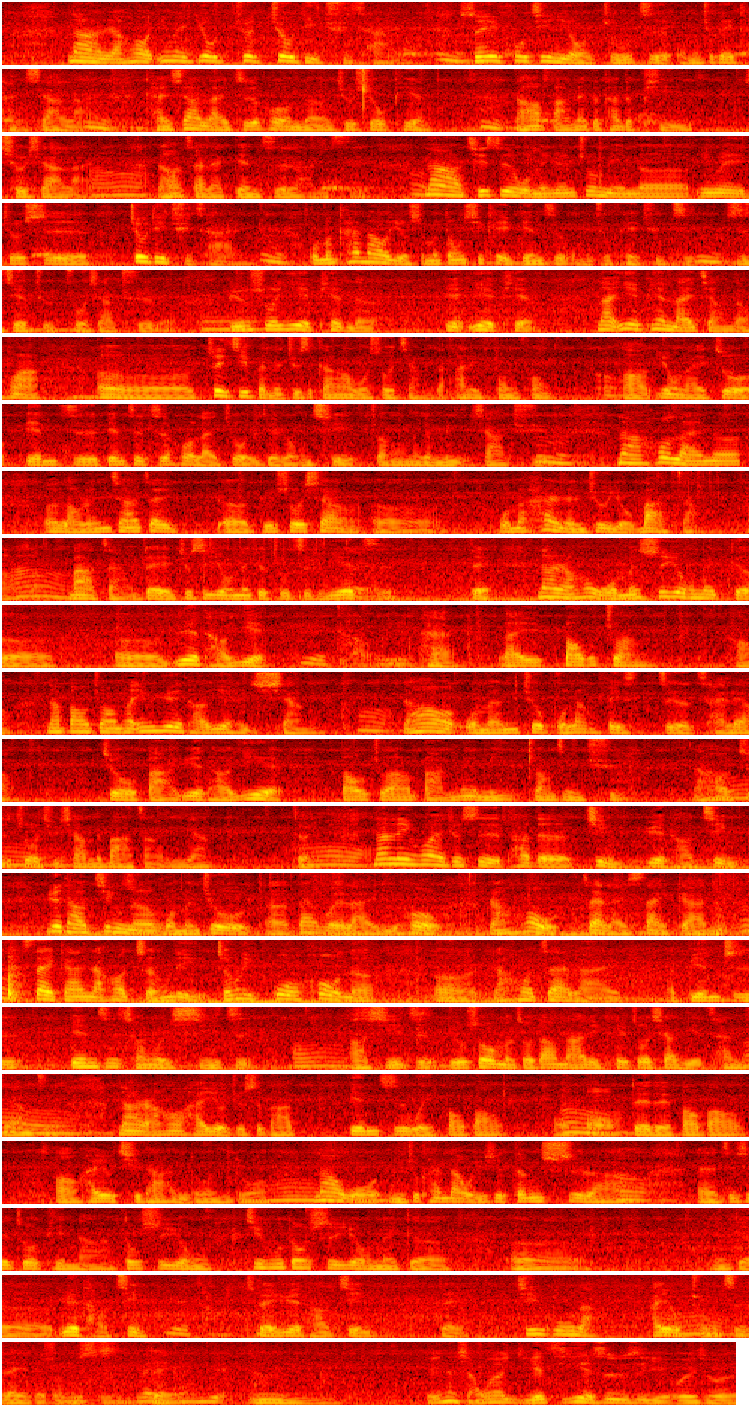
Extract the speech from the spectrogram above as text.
那然后因为又就就地取材，嗯。所以附近有竹子，我们就可以砍下来。嗯。砍下来之后呢，就修片，嗯。然后把那个它的皮修下来，啊然后再来编织篮子。嗯。那其实我们原住民呢，因为就是就地取材，嗯。我们看到有什么东西可以编织，我们就可以去直、嗯。直接就做下去了。比如说叶片的变叶片，那叶片来讲的话，呃，最基本的就是刚刚我所讲的阿里凤凤，哦。好、用来做编织，编织之后来做一个容器装那个米下去。嗯。那后来呢，呃，老人家在呃，比如说像呃，我们汉人就有蚂蚱，啊，啊蚂蚱对，就是用那个竹子的叶子，对。那然后我们是用那个呃月桃叶，月桃叶，嗨，来包装。好，那包装它，因为月桃叶很香，嗯。然后我们就不浪费这个材料，就把月桃叶包装，把那个米装进去，然后制作哦就像那蚂蚱一样。对，哦那另外就是它的茎，月桃茎。月桃茎呢，我们就呃带回来以后，然后再来晒干，晒干，然后整理，整理过后呢，呃，然后再来呃编织，编织成为席子哦啊，席子。比如说我们走到哪里可以做像野餐这样子，嗯。那然后还有就是把它编织为包包，包包，对对，包包。哦，还有其他很多很多。那我你就看到我一些灯饰啦，嗯。呃，这些作品啊，都是用几乎都是用那个呃那个月桃镜，月桃镜。对，月桃镜，对，几乎啦，还有竹子类的东西，对，嗯，哎，那想问下，椰子叶是不是也会做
